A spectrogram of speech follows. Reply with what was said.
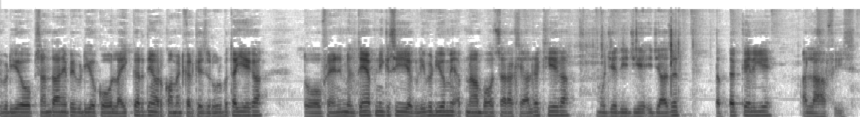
वीडियो पसंद आने पर वीडियो को लाइक कर दें और कॉमेंट करके ज़रूर बताइएगा। तो फ्रेंड्स मिलते हैं अपनी किसी अगली वीडियो में। अपना बहुत सारा ख्याल रखिएगा। मुझे दीजिए इजाज़त। तब तक के लिए अल्लाह हाफिज़।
